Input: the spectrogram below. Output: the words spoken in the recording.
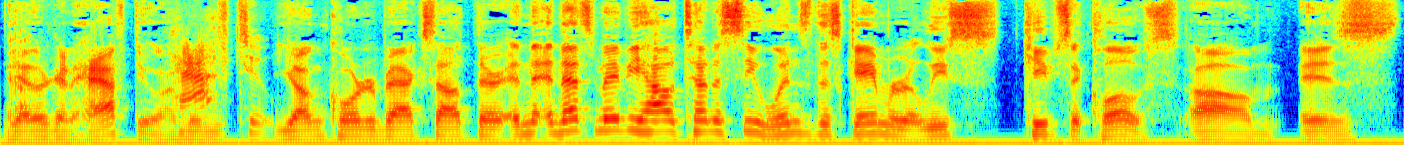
Yeah, they're going to have to. I mean, Have to. young quarterbacks out there, and and that's maybe how Tennessee wins this game, or at least keeps it close. Um, is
